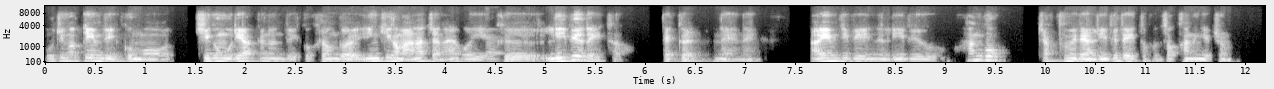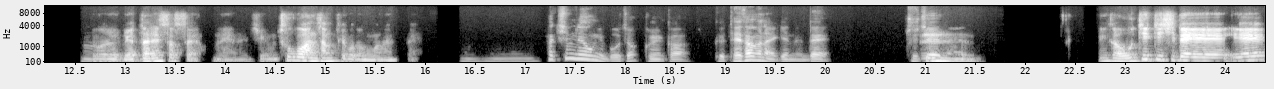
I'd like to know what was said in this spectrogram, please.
오징어 게임도 있고 뭐 지금 우리 학교는도 있고 그런 거 인기가 많았잖아요. 거의 네. 그 리뷰 데이터 댓글, 네네. IMDb에 있는 리뷰 한국 작품에 대한 리뷰 데이터 분석하는 게좀 음, 그거를 몇 달 했었어요. 네, 지금 투고한 상태고 논문은. 네. 음, 핵심 내용이 뭐죠? 그러니까 그 대상은 알겠는데 주제는 음, 그러니까 OTT 시대에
